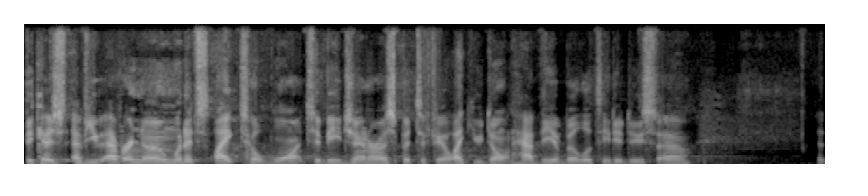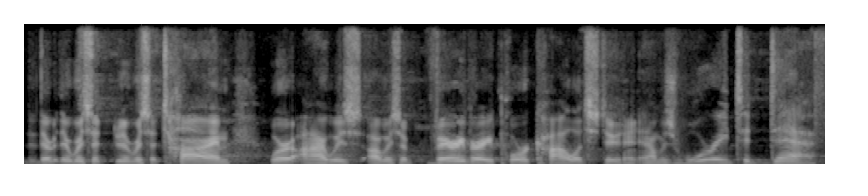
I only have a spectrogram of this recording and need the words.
Because have you ever known what it's like to want to be generous, but to feel like you don't have the ability to do so? There, there, was a, there was a time where I was, I was a very, very poor college student, and I was worried to death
